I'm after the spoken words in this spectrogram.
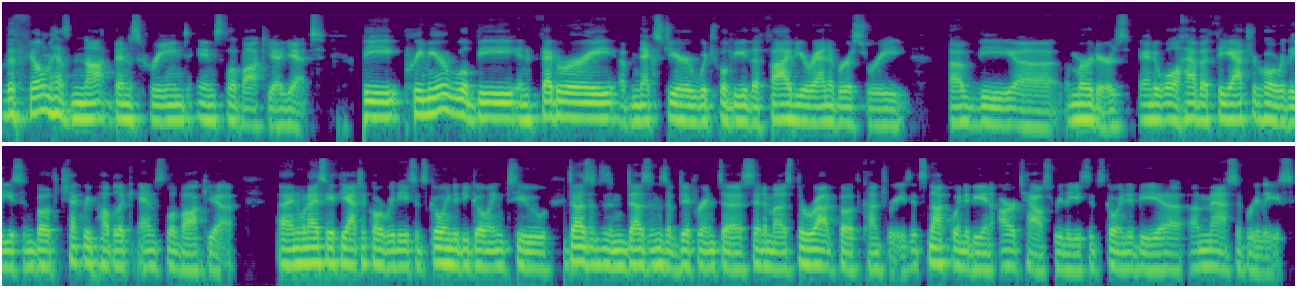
The film has not been screened in Slovakia yet. The premiere will be in February of next year, which will be the five year anniversary of the uh, murders, and it will have a theatrical release in both Czech Republic and Slovakia. And when I say theatrical release, it's going to be going to dozens and dozens of different uh, cinemas throughout both countries. It's not going to be an art house release. It's going to be a, a massive release.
